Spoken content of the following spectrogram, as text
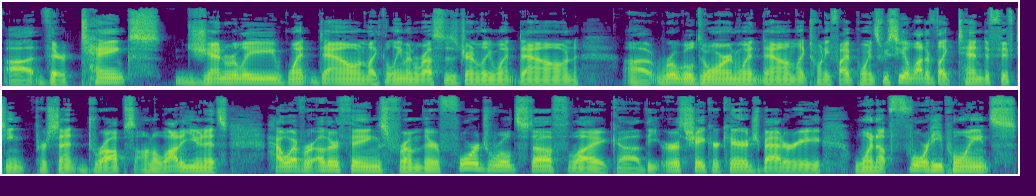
uh, their tanks generally went down, like the Leman Russes generally went down. Uh, Rogal Dorn went down like 25 points. We see a lot of like 10 to 15% drops on a lot of units. However, other things from their Forge World stuff, like uh, the Earthshaker Carriage Battery, went up 40 points.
